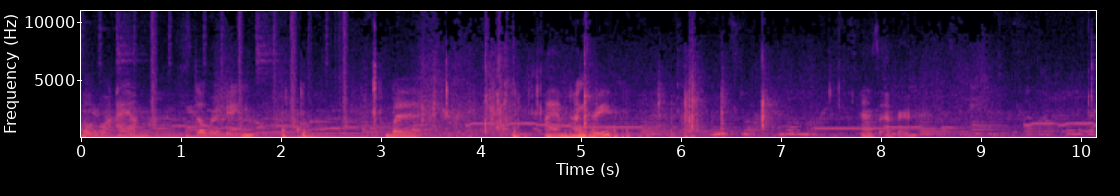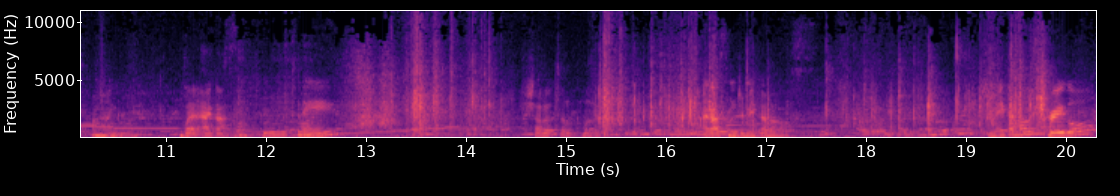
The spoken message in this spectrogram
So I am still working, but I am hungry as ever. I'm hungry, but I got some food today. Shout out to the plug. I got some Jamaica House. Jamaica House Craigle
